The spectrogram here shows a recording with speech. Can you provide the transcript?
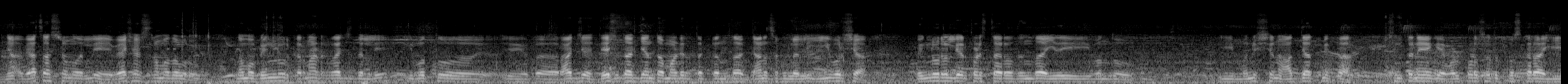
ಜ್ಞಾ- ವ್ಯಾಸಾಶ್ರಮದಲ್ಲಿ ವ್ಯಾಸಾಶ್ರಮದವರು ನಮ್ಮ ಬೆಂಗಳೂರು ಕರ್ನಾಟಕ ರಾಜ್ಯದಲ್ಲಿ ಇವತ್ತು ಈ ಪ- ರಾಜ್ಯ ದೇಶದಾದ್ಯಂತ ಮಾಡಿರ್ತಕ್ಕಂಥ ಜ್ಞಾನಸಭೆಗಳಲ್ಲಿ ಈ ವರ್ಷ ಬೆಂಗಳೂರಲ್ಲಿ ಏರ್ಪಡಿಸ್ತಾ ಇರೋದ್ರಿಂದ ಈ ಒಂದು ಈ ಮನುಷ್ಯನ ಆಧ್ಯಾತ್ಮಿಕ ಚಿಂತನೆಗೆ ಒಳಪಡಿಸೋದಕ್ಕೋಸ್ಕರ ಈ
